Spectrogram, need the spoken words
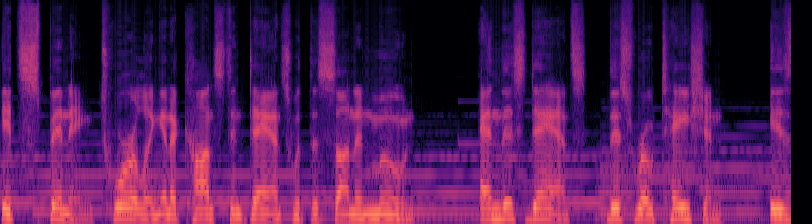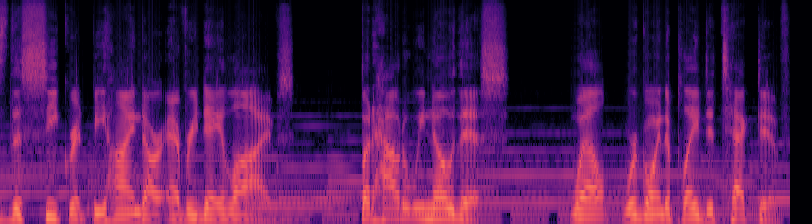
it's spinning, twirling in a constant dance with the sun and moon. And this dance, this rotation, is the secret behind our everyday lives. But how do we know this? Well, we're going to play detective,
